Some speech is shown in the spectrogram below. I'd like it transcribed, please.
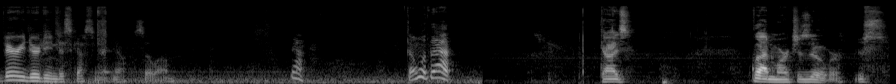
very dirty and disgusting right now, so um, yeah, done with that. Guys, glad March is over. Just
